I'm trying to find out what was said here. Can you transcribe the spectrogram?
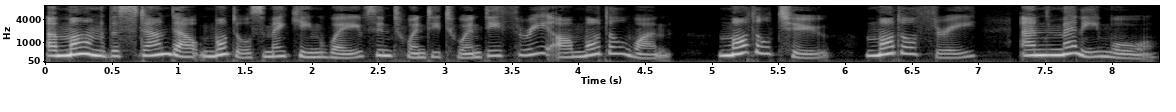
Among the standout models making waves in 2023 are Model 1, Model 2, Model 3, and many more.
